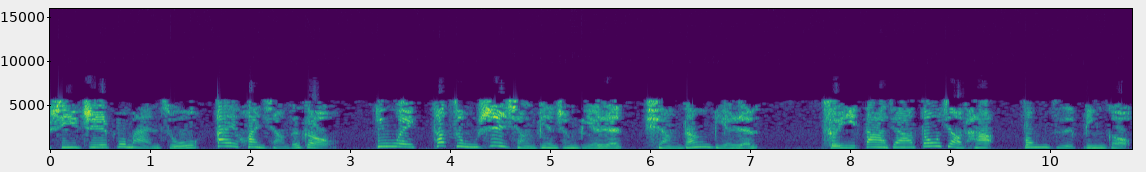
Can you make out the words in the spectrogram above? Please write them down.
是一只不满足、爱幻想的狗，因为它总是想变成别人，想当别人，所以大家都叫它疯子冰狗。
